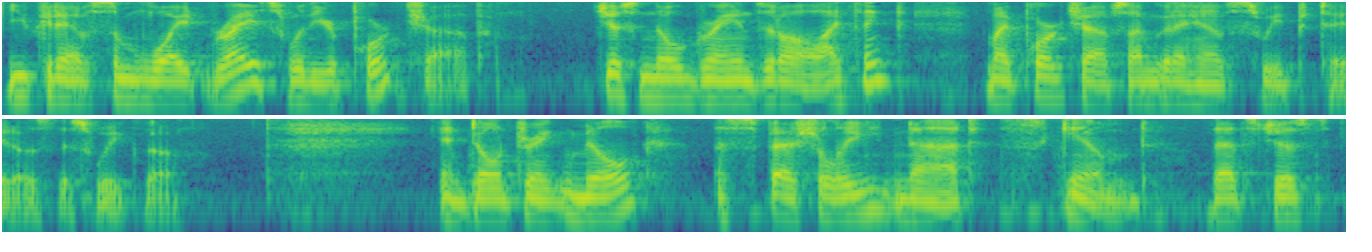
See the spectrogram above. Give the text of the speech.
you could have some white rice with your pork chop. Just no grains at all. I think my pork chops, I'm going to have sweet potatoes this week, though. And don't drink milk, especially not skimmed. That's just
